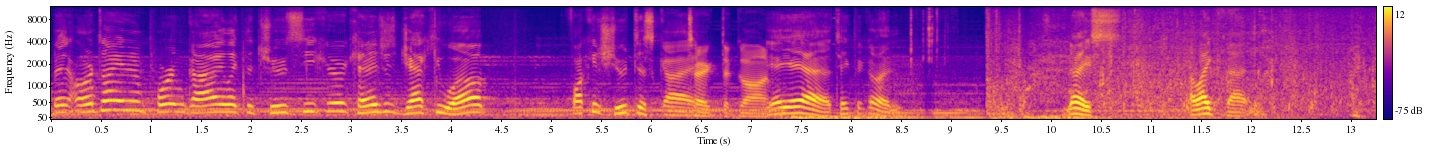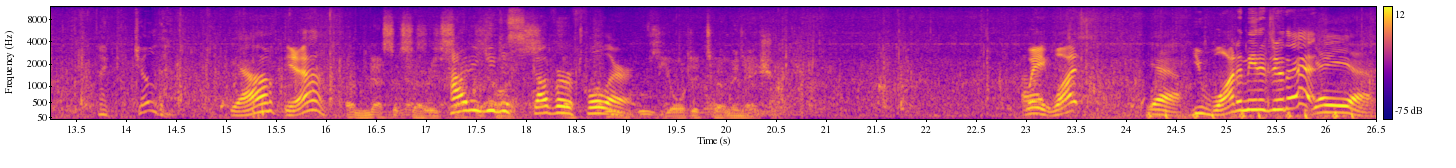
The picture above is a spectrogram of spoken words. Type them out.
But aren't I an important guy like the Truth Seeker? Can I just jack you up? Fucking shoot this guy. Take the gun. Yeah, yeah, yeah. Take the gun. Nice. I like that. I killed him. Yeah? Yeah. Unnecessary How did you discover Fuller? Your determination. Wait, uh, what? Yeah. You wanted me to do that? Yeah, yeah, yeah.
